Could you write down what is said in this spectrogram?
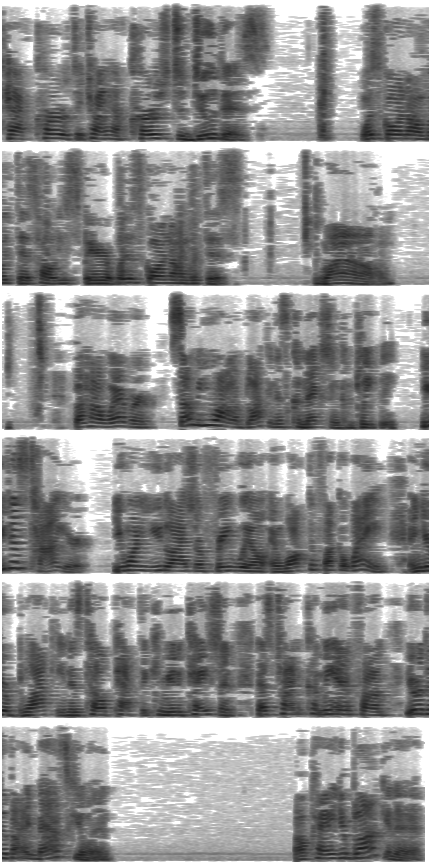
Have courage. They're trying to have courage to do this. What's going on with this, Holy Spirit? What is going on with this? Wow. But however, some of you all are blocking this connection completely. You're just tired. You want to utilize your free will and walk the fuck away. And you're blocking this telepathic communication that's trying to come in from your divine masculine. Okay? You're blocking it.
